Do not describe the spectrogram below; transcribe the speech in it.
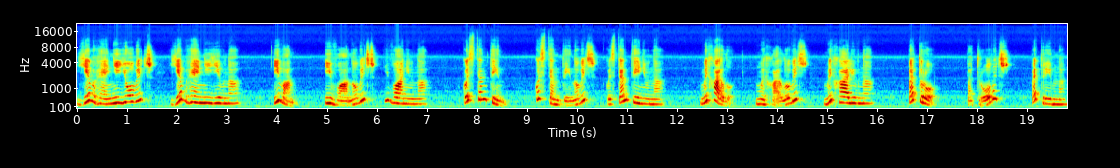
Євгенійович, Євгеніївна, Іван, Іванович, Іванівна, Костянтин, Костянтинович, Костянтинівна, Михайло, Михайлович, Михайлівна, Петро, Петрович, Петрівна.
